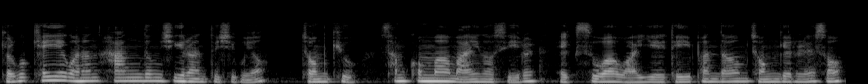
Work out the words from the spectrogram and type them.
결국 k에 관한 항등식이라는 뜻이고요. 점 Q 3,-1을 x와 y에 대입한 다음 전개를 해서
